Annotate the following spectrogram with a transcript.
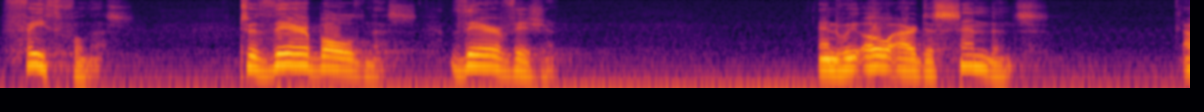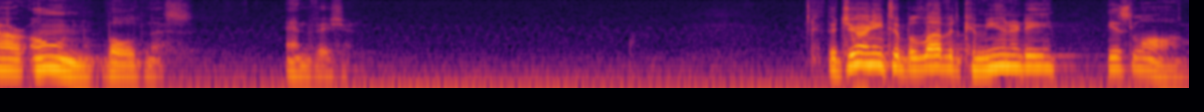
faithfulness to their boldness, their vision. And we owe our descendants our own boldness and vision. The journey to beloved community is long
